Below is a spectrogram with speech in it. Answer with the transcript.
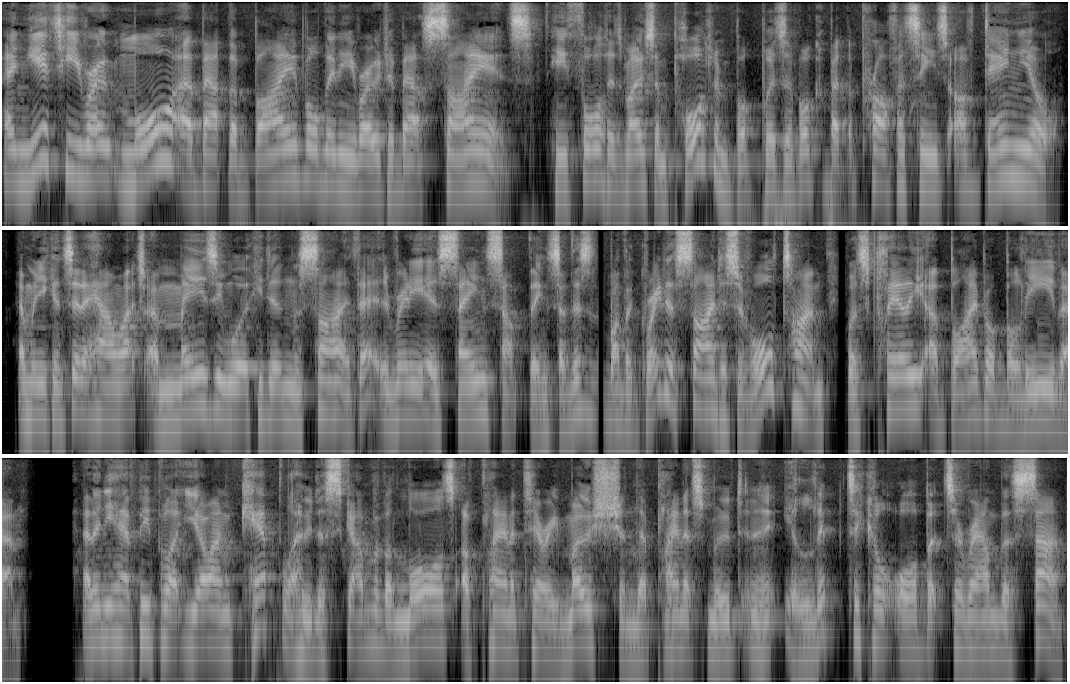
and yet he wrote more about the Bible than he wrote about science. He thought his most important book was a book about the prophecies of Daniel. And when you consider how much amazing work he did in science, that really is saying something. So, this is one of the greatest scientists of all time, was clearly a Bible believer. And then you have people like Johann Kepler, who discovered the laws of planetary motion, that planets moved in elliptical orbits around the sun.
